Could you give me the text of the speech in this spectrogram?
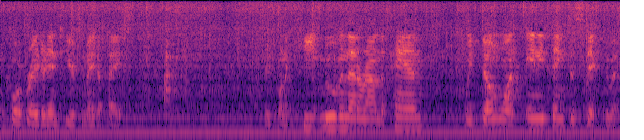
incorporated into your tomato paste. You just want to keep moving that around the pan. We don't want anything to stick to it.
